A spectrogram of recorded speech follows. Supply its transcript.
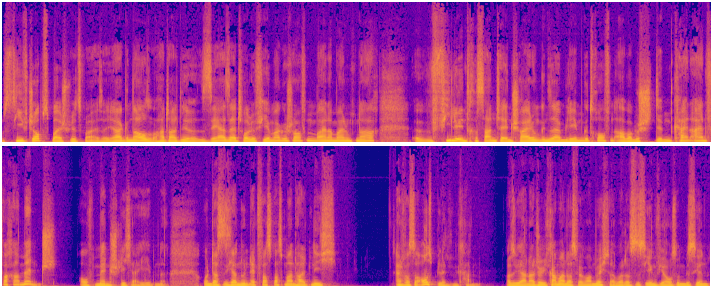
Steve Jobs beispielsweise, ja, genauso. Hat halt eine sehr, sehr tolle Firma geschaffen, meiner Meinung nach. Äh, viele interessante Entscheidungen in seinem Leben getroffen, aber bestimmt kein einfacher Mensch auf menschlicher Ebene. Und das ist ja nun etwas, was man halt nicht einfach so ausblenden kann. Also ja, natürlich kann man das, wenn man möchte, aber das ist irgendwie auch so ein bisschen,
